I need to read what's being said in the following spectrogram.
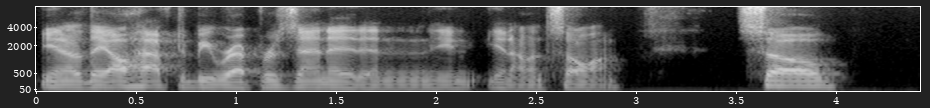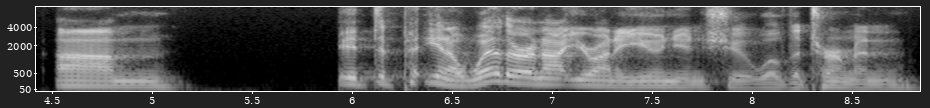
you know they all have to be represented and you know and so on so um it dep- you know whether or not you're on a union shoot will determine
